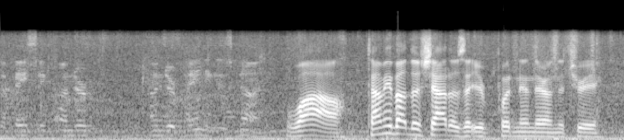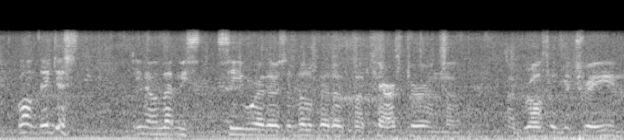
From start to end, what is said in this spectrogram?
the basic under under painting is done. Wow. Tell me about those shadows that you're putting in there on the tree. Well, they just, you know, let me see where there's a little bit of character and the growth of the tree and,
